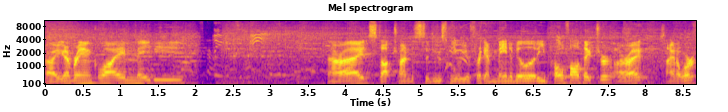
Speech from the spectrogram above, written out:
All right, you're gonna bring in Kawaii, maybe. All right, stop trying to seduce me with your freaking main ability profile picture. All right, it's not gonna work.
